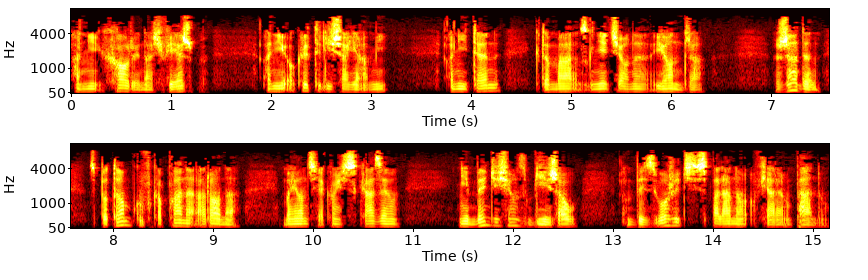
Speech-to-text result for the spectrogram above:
ani chory na świerzb, ani okryty liszajami, ani ten, kto ma zgniecione jądra. Żaden z potomków kapłana Arona, mający jakąś skazę, nie będzie się zbliżał, aby złożyć spalaną ofiarę Panu.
